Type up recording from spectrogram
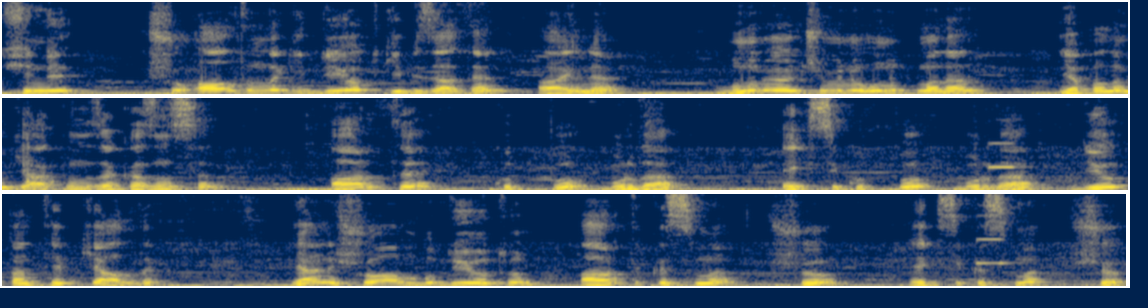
Şimdi şu altındaki diyot gibi zaten aynı. Bunun ölçümünü unutmadan yapalım ki aklınıza kazınsın. Artı kutbu burada. Eksi kutbu burada. Diyottan tepki aldık. Yani şu an bu diyotun artı kısmı şu, eksi kısmı şu.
